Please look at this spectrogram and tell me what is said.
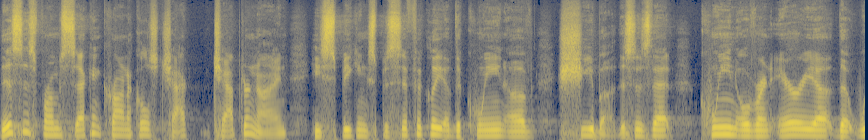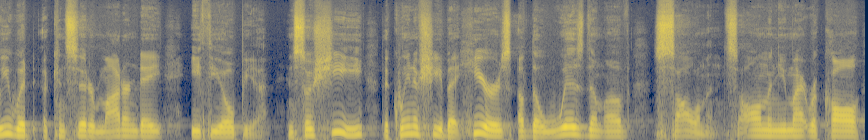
This is from Second Chronicles chapter 9. He's speaking specifically of the queen of Sheba. This is that queen over an area that we would consider modern day Ethiopia. And so she, the queen of Sheba, hears of the wisdom of Solomon. Solomon, you might recall,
